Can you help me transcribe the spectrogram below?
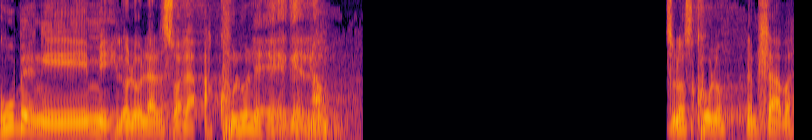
kube ngimi lo lolaliswa la akhululeke lo. Lo sikhulu nemhlaba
